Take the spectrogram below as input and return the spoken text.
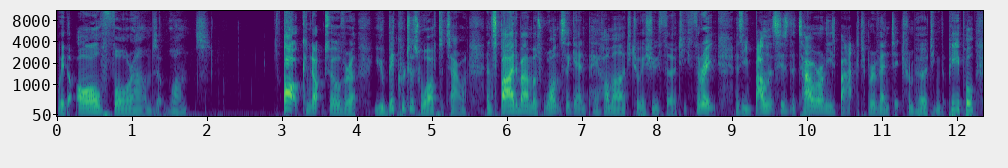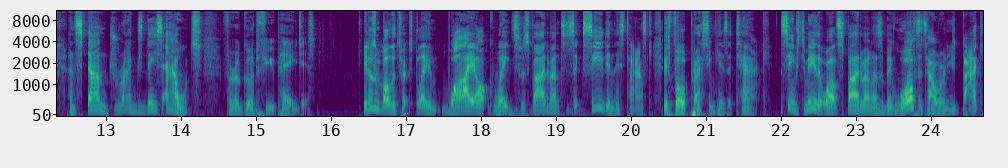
with all four arms at once. Ock knocks over a ubiquitous water tower, and Spider Man must once again pay homage to issue 33 as he balances the tower on his back to prevent it from hurting the people, and Stan drags this out for a good few pages. He doesn't bother to explain why Ock waits for Spider Man to succeed in this task before pressing his attack. It seems to me that while Spider Man has a big water tower on his back,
